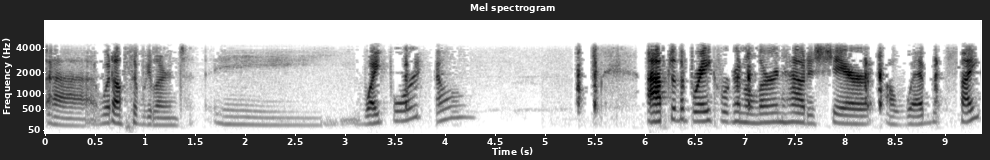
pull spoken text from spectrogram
uh, what else have we learned? A whiteboard. Oh, after the break, we're going to learn how to share a website,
